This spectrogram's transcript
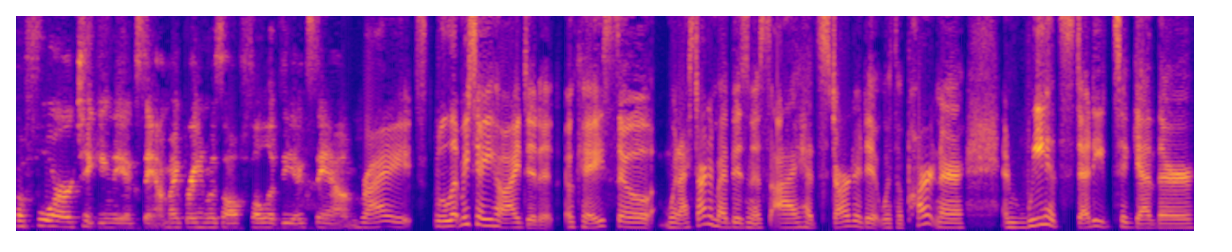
before taking the exam. My brain was all full of the exam. Right. Well, let me tell you how I did it. Okay. So, when I started my business, I had started it with a partner and we had studied together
